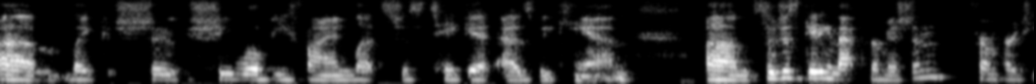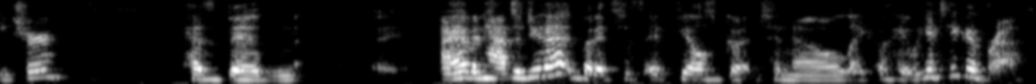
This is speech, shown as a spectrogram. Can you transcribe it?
Um, like she she will be fine. Let's just take it as we can. Um, so just getting that permission from her teacher has been I haven't had to do that, but it's just it feels good to know like, okay, we can take a breath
